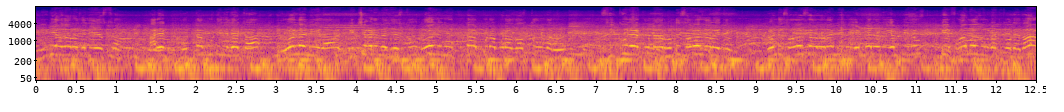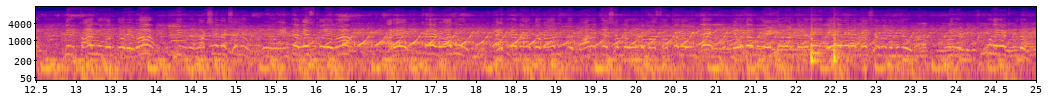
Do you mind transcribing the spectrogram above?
మీడియా ద్వారా తెలియజేస్తున్నాం. అరే పుట్ట పుట్టికి లేక రోడ్ల మీద భిక్షాటన చేస్తూ రోజు పుట్ట పుట్ట వస్తూ ఉన్నారు. సిగ్గు లేకుండా రెండు సంవత్సరాలు అవుతుంది రెండు సంవత్సరాల మీరు ఎమ్మెల్యేలు ఎంపీలు మీరు ఫామ్ హౌస్లు కట్టుకోలేదా? మీరు కార్లు కొనుక్కోలేదా? మీరు లక్ష లక్షలు ఇంట వేసుకోలేదా? అరే ఇక్కడ కాదు హైదరాబాద్ కాదు భారతదేశంలో ఉండే మా సంపద ఉంటే ఎవరో మా ఇంట పడుతుంది వేరే వేరే దేశాలలో మీరు మీరు కూడా కట్టుకున్నారు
